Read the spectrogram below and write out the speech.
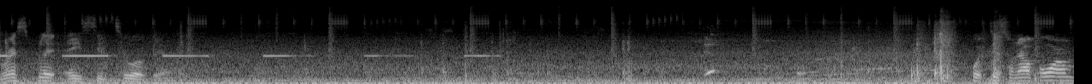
Rest split AC, two of them. Put this one out for him.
